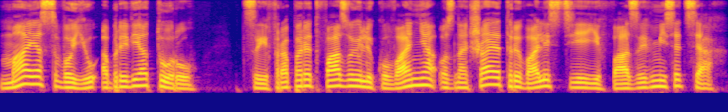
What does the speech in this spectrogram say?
має свою абревіатуру. Цифра перед фазою лікування означає тривалість цієї фази в місяцях.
